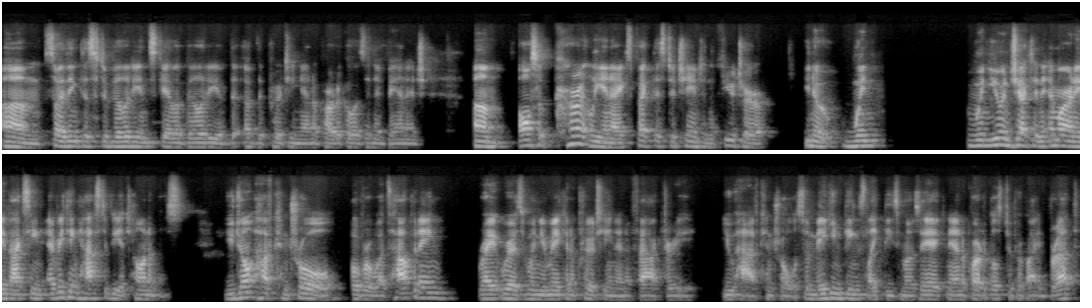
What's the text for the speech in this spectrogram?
Um, so I think the stability and scalability of the, of the protein nanoparticle is an advantage. Um, also currently, and I expect this to change in the future, you know, when, when you inject an mRNA vaccine, everything has to be autonomous. You don't have control over what's happening, right? Whereas when you're making a protein in a factory, you have control. So making things like these mosaic nanoparticles to provide breadth,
